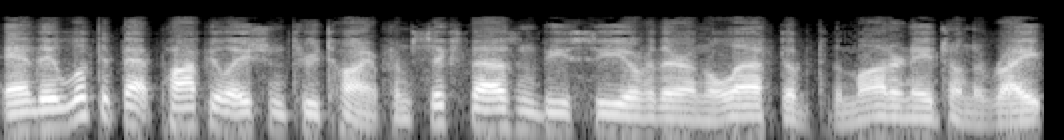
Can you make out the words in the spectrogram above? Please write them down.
And they looked at that population through time, from 6000 BC over there on the left up to the modern age on the right,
